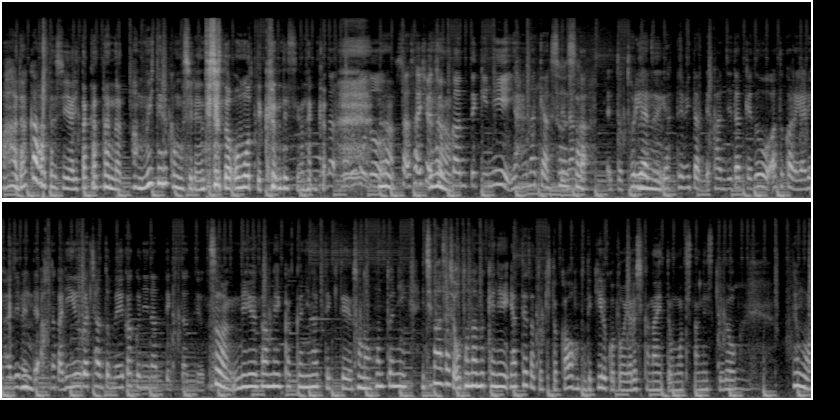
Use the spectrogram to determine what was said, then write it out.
ああだから私やりたかったんだ。あ向いてるかもしれんってちょっと思ってくるんですよなんか。ななるほど、うん。さ最初は直感的にやらなきゃってそうそう。なんか、えっと、とりあえずやってみたって感じだけど、後からやり始めて、うん。あなんか理由がちゃんと明確になってきたっていうか。そう理由が明確になってきてその本当に一番最初大人向けにやってた時とかは本当できることをやるしかないって思ってたんですけどでも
